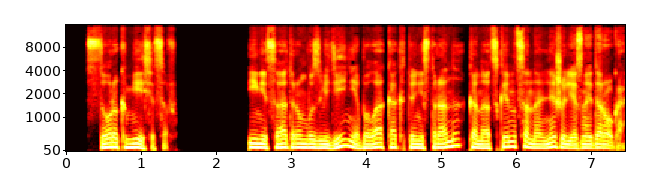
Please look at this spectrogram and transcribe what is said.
– 40 месяцев. Инициатором возведения была, как это ни странно, канадская национальная железная дорога.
